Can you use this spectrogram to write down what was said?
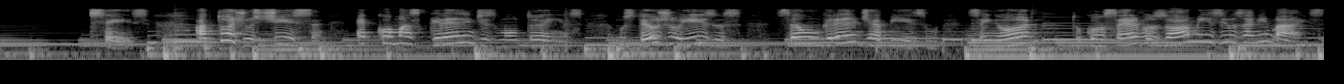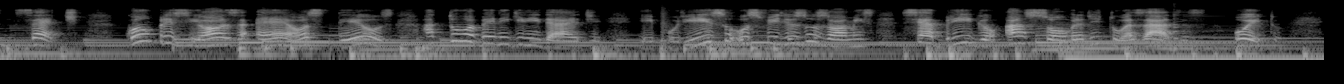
6. A tua justiça é como as grandes montanhas, os teus juízos são um grande abismo. Senhor, Conserva os homens e os animais. 7. Quão preciosa é, ó Deus, a tua benignidade, e por isso os filhos dos homens se abrigam à sombra de tuas asas. 8.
